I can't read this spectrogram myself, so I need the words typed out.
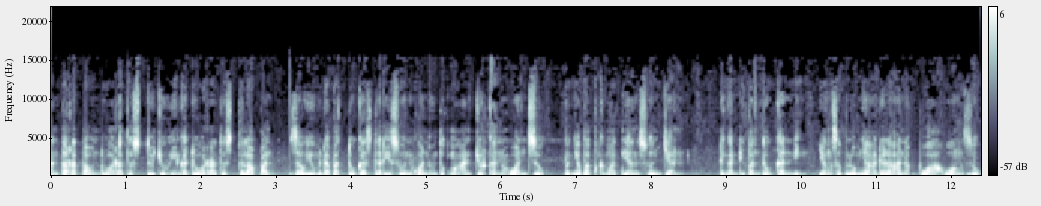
antara tahun 207 hingga 208, Zhao Yu mendapat tugas dari Sun Quan untuk menghancurkan Huanzhou, penyebab kematian Sun Jian, dengan dibantu Gan Ning yang sebelumnya adalah anak buah Huang Zu,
